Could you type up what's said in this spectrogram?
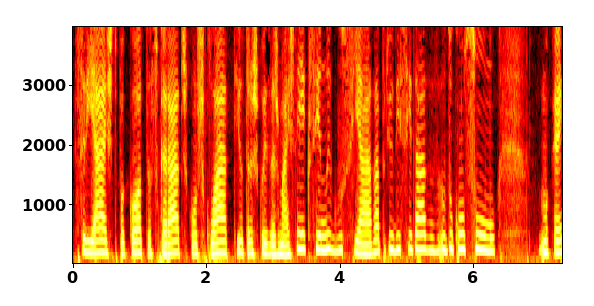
cereais de pacote açucarados com chocolate e outras coisas mais. Tem é que ser negociada a periodicidade do consumo. Ok?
